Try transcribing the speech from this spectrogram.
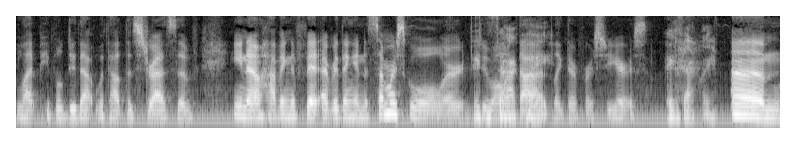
let people do that without the stress of, you know, having to fit everything into summer school or do exactly. all of that like their first two years. Exactly. Um,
